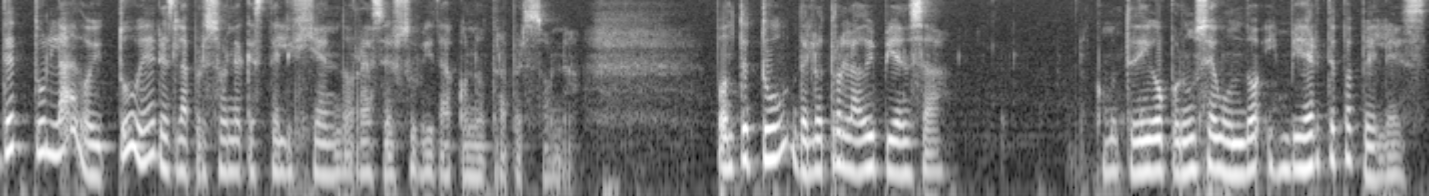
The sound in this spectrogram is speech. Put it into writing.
de tu lado y tú eres la persona que está eligiendo rehacer su vida con otra persona? Ponte tú del otro lado y piensa, como te digo, por un segundo, invierte papeles.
